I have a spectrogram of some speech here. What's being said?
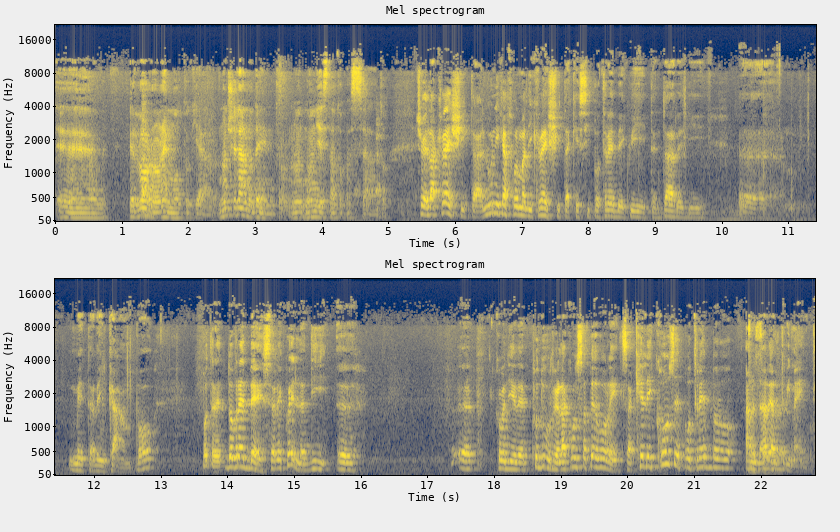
eh, per loro non è molto chiaro, non ce l'hanno dentro, non, non gli è stato passato. Cioè la crescita, l'unica forma di crescita che si potrebbe qui tentare di eh, mettere in campo potrebbe, dovrebbe essere quella di eh, eh, come dire, produrre la consapevolezza che le cose potrebbero andare altrimenti.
